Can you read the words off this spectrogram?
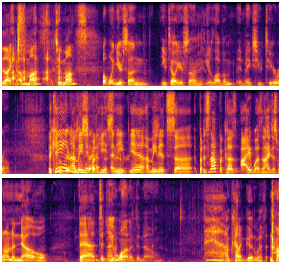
like a month, two months? But when your son, you tell your son you love him, it makes you tear up. It can. there I mean, but he and he, yeah. I mean, it's, uh, but it's not because I wasn't. I just want him to know that. But you wanted to know. Yeah, I'm kind of good with it. No,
